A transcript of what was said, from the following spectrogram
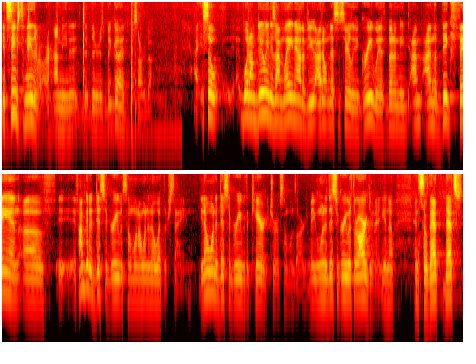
it seems to me there are. I mean, there is. But go ahead. Sorry, Doc. So what I'm doing is I'm laying out a view I don't necessarily agree with, but I mean, I'm I'm a big fan of if I'm going to disagree with someone, I want to know what they're saying. You don't want to disagree with the character of someone's argument. You want to disagree with their argument, you know. And so that that's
